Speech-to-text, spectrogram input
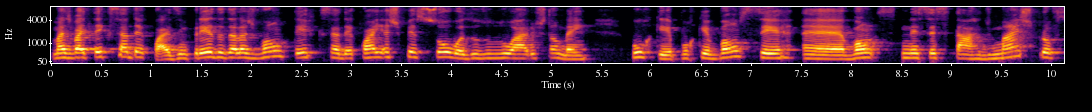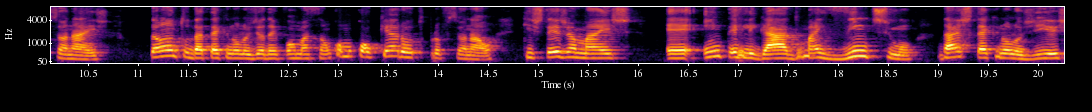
mas vai ter que se adequar. As empresas elas vão ter que se adequar e as pessoas, os usuários também. Por quê? Porque vão ser, é, vão necessitar de mais profissionais tanto da tecnologia da informação como qualquer outro profissional que esteja mais é, interligado, mais íntimo das tecnologias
